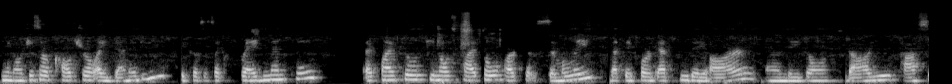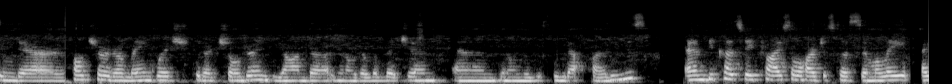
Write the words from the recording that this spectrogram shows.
you know, just our cultural identity because it's like fragmented. I find Filipinos try so hard to assimilate that they forget who they are and they don't value passing their culture, their language to their children beyond the, you know, the religion and, you know, maybe food at parties. And because they try so hard just to assimilate, I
